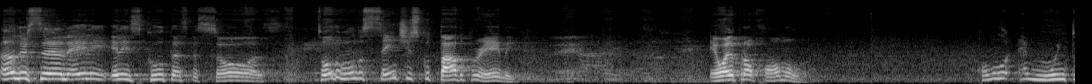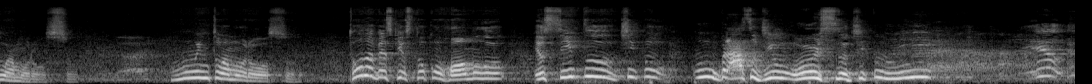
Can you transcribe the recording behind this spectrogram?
Anderson, ele, ele escuta as pessoas. Todo mundo sente escutado por ele. Eu olho para o Rômulo. Rômulo é muito amoroso. Muito amoroso. Toda vez que eu estou com o Rômulo, eu sinto, tipo, um braço de um urso, tipo, me... Eu...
